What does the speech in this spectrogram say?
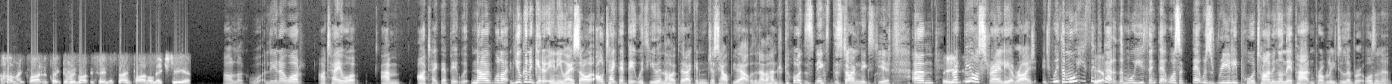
I'm inclined to think that we might be seeing the same final next year. Oh, look, you know what? I'll tell you what. Um, I take that bet with no. Well, you're going to get it anyway, so I'll, I'll, take that bet with you in the hope that I can just help you out with another hundred dollars next this time next year. Um, Rugby go. Australia, right? the more you think yeah. about it, the more you think that was a, that was really poor timing on their part and probably deliberate, wasn't it?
